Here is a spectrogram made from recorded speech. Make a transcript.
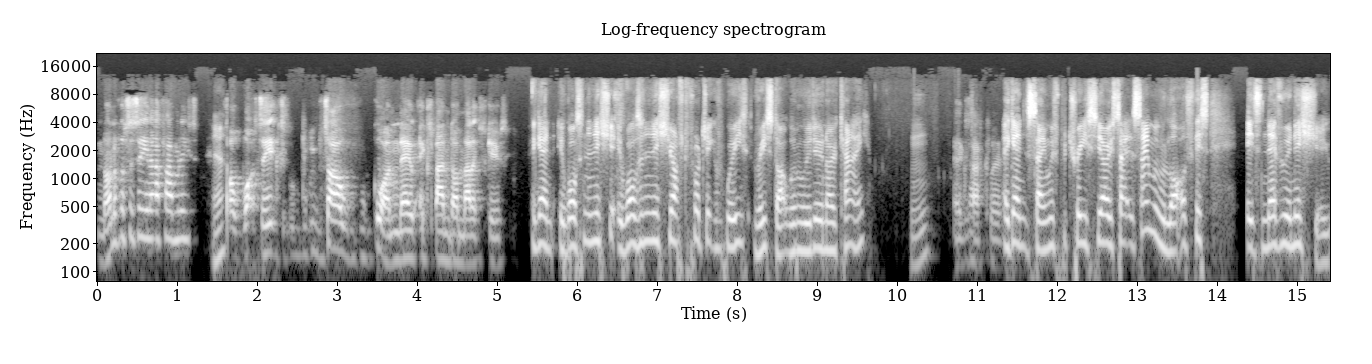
none of us are seeing our families. Yeah. So what's the so go on now expand on that excuse. Again, it wasn't an issue. It wasn't an issue after Project Re- Restart when we were doing okay. Hmm? Exactly. Again, same with Patricio. Same with a lot of this. It's never an issue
